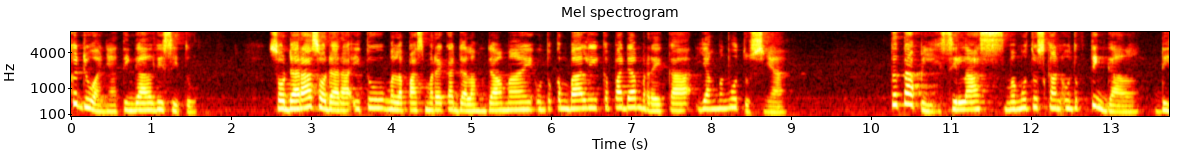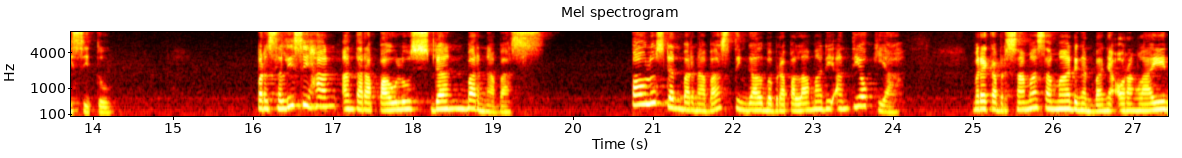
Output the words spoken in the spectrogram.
keduanya tinggal di situ. Saudara-saudara itu melepas mereka dalam damai untuk kembali kepada mereka yang mengutusnya. Tetapi Silas memutuskan untuk tinggal di situ. Perselisihan antara Paulus dan Barnabas. Paulus dan Barnabas tinggal beberapa lama di Antioquia mereka bersama-sama dengan banyak orang lain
